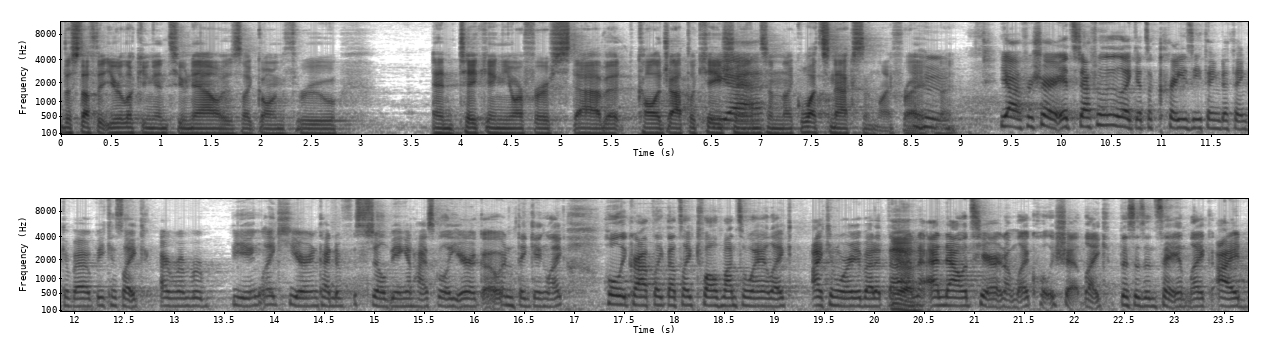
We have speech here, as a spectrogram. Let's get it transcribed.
The stuff that you're looking into now is like going through and taking your first stab at college applications Yeah. Mm-hmm. and like what's next in life, right? Right. Yeah, for sure. It's definitely like it's a crazy thing to think about because like I remember being like here and kind of still being in high school a year ago and thinking like, holy crap, like that's like 12 months away. Like I can worry about it then. Yeah. And now it's here and I'm like, holy shit, like this is insane. Like I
